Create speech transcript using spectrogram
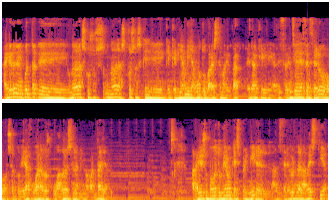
Hay que tener en cuenta que una de las cosas, una de las cosas que, que quería Miyamoto para este Mario Kart era que, a diferencia de F0, se pudiera jugar a dos jugadores en la misma pantalla. Para ello supongo que tuvieron que exprimir el, al cerebro de la bestia,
